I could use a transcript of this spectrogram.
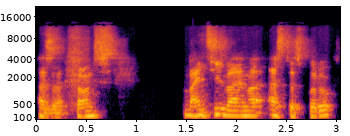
Also bei uns mein Ziel war immer erst das Produkt,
